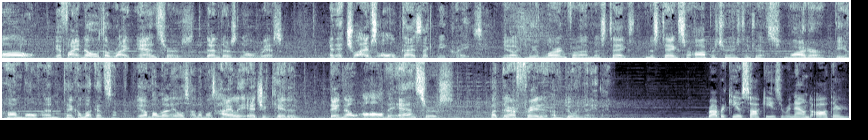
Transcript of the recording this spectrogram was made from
oh, if I know the right answers, then there's no risk. And it drives old guys like me crazy. You know, we learn from our mistakes. Mistakes are opportunities to get smarter, be humble, and take a look at something. You know, millennials are the most highly educated. They know all the answers, but they're afraid of doing anything. Robert Kiyosaki is a renowned author,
